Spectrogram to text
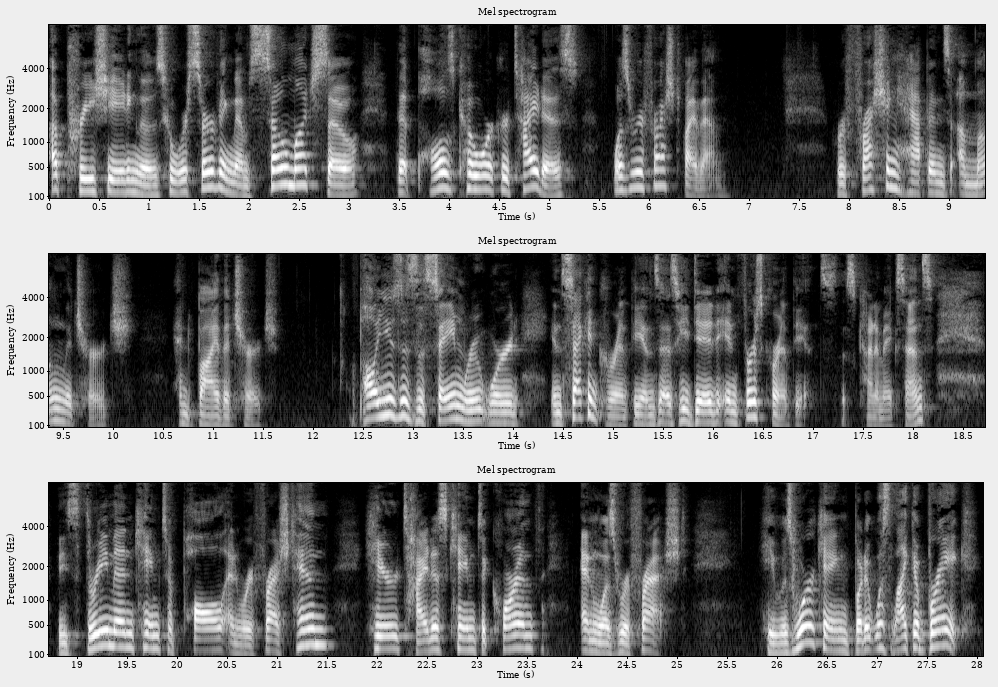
appreciating those who were serving them. So much so that Paul's coworker Titus was refreshed by them. Refreshing happens among the church and by the church. Paul uses the same root word in 2 Corinthians as he did in 1 Corinthians. This kind of makes sense. These three men came to Paul and refreshed him. Here, Titus came to Corinth and was refreshed. He was working, but it was like a break.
